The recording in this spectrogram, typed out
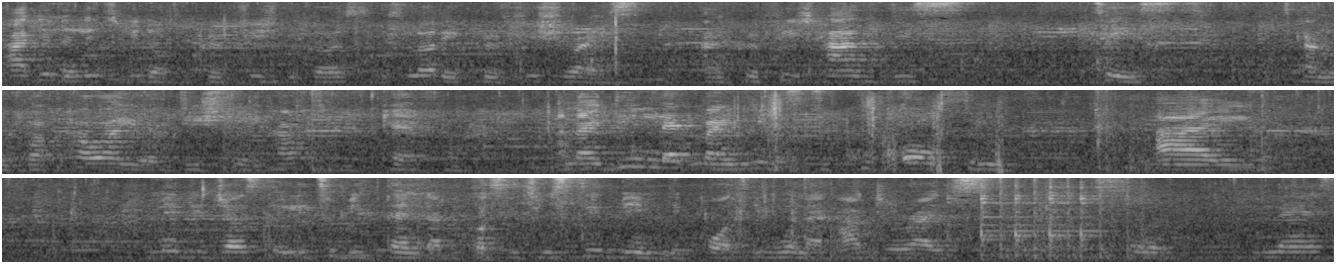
adding a little bit of crayfish because it's not a crayfish rice and crayfish has this taste. It can overpower your dish so you have to be careful. And i didn't let my meat to cook all through. I made it just a little bit tender because it will still be in the pot even when i add the rice. So next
